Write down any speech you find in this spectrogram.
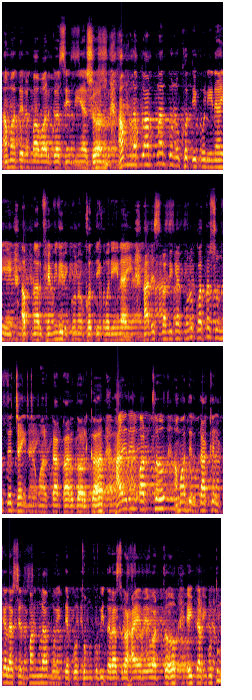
আমাদের বাবার কাছে নিয়ে আসুন। আমরা তো আপনার কোনো ক্ষতি করি নাই। আপনার ফ্যামিলির কোনো ক্ষতি করি নাই। হারিস বাবিকা কোনো কথা শুনতে চাই না। আমার টাকার দরকার। হায়রে অর্থ আমাদের দাখিল ক্লাসের বাংলা বইতে প্রথম কবিতার আসলে হায়রে অর্থ, এইটার প্রথম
